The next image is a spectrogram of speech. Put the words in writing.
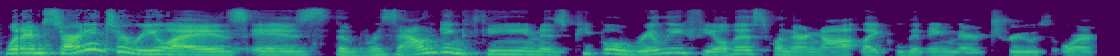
What I'm starting to realize is the resounding theme is people really feel this when they're not like living their truth or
